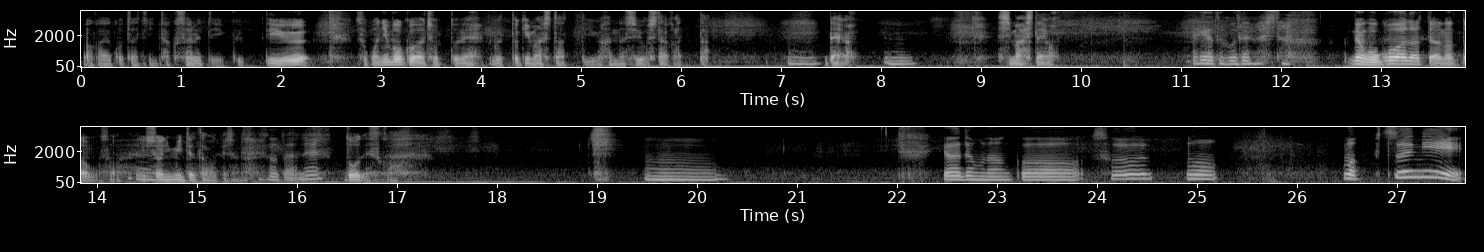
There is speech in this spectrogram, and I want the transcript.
若い子たちに託されていくっていうそこに僕はちょっとねグッときましたっていう話をしたかった。うん。だよ。うん。しましたよありがとうございました。でもここはだってあなたもさうん。一緒に見てたわけじゃない、そうだね。どうですか？うん。いやでもなんかそのまあ普通に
